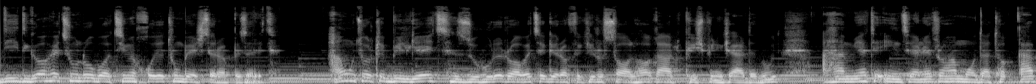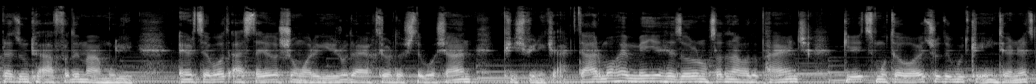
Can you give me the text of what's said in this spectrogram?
دیدگاهتون رو با تیم خودتون به اشتراک بذارید. همونطور که بیل گیتس ظهور رابط گرافیکی رو سالها قبل پیش بینی کرده بود اهمیت اینترنت رو هم مدتها قبل از اون که افراد معمولی ارتباط از طریق شماره گیری رو در اختیار داشته باشن پیش بینی کرد. در ماه می 1995 گیتس متقاعد شده بود که اینترنت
